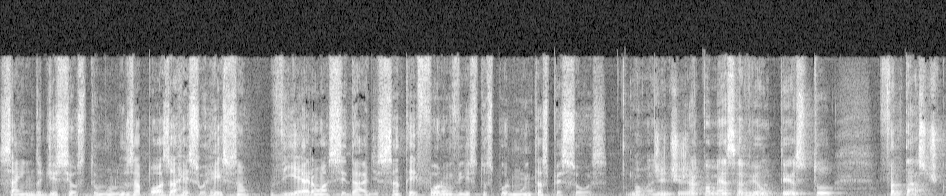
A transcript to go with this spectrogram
saindo de seus túmulos após a ressurreição, vieram à Cidade Santa e foram vistos por muitas pessoas. Bom, a gente já começa a ver um texto fantástico,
